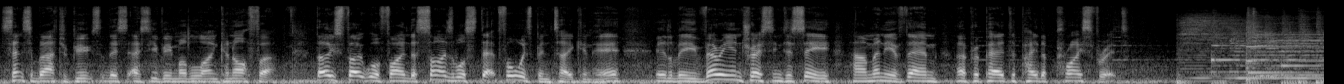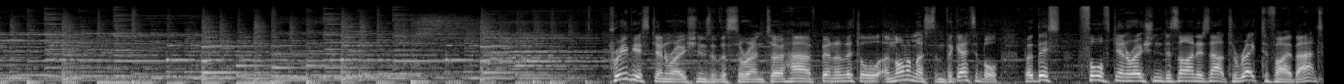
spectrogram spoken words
sensible attributes that this SUV model line can offer. Those folk will find a sizable step forward's been taken here. It'll be very interesting to see how many of them are prepared to pay the price for it. Previous generations of the Sorento have been a little anonymous and forgettable, but this fourth generation design is out to rectify that.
